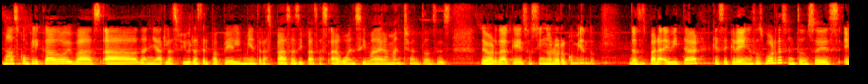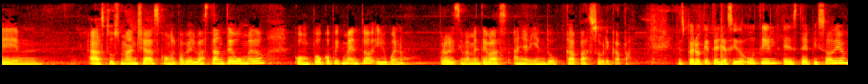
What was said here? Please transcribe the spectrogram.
más complicado y vas a dañar las fibras del papel mientras pasas y pasas agua encima de la mancha. Entonces, de verdad que eso sí no lo recomiendo. Entonces, para evitar que se creen esos bordes, entonces em, haz tus manchas con el papel bastante húmedo, con poco pigmento y bueno, progresivamente vas añadiendo capa sobre capa. Espero que te haya sido útil este episodio.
